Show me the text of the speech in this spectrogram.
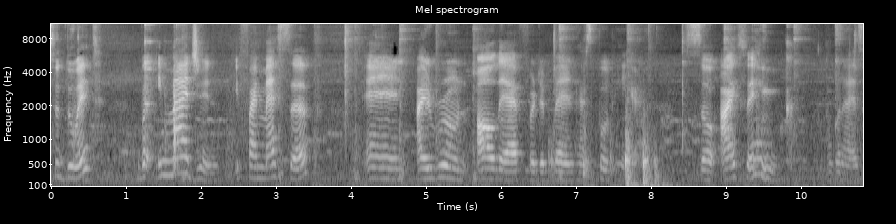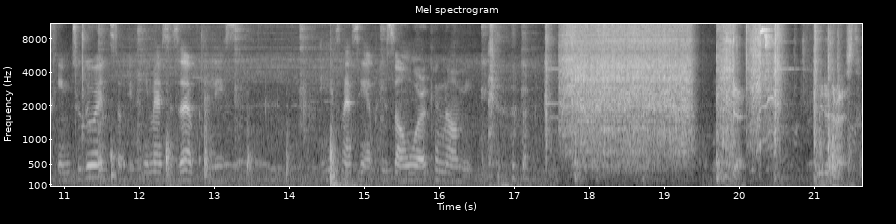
to do it, but imagine if I mess up and I ruin all the effort the band has put here. So I think I'm gonna ask him to do it. So if he messes up, at least he's messing up his own work and not me. You. You do the rest.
